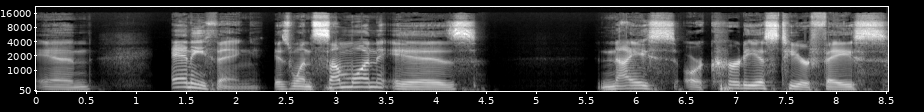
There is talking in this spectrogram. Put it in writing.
in anything is when someone is nice or courteous to your face.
